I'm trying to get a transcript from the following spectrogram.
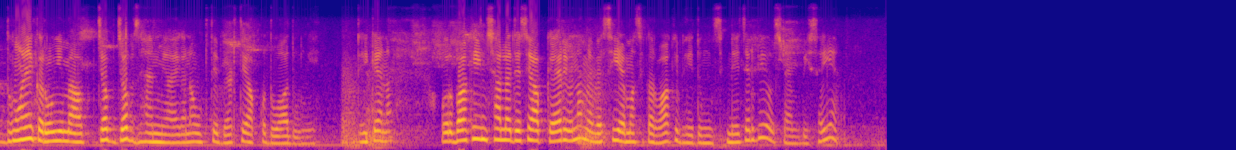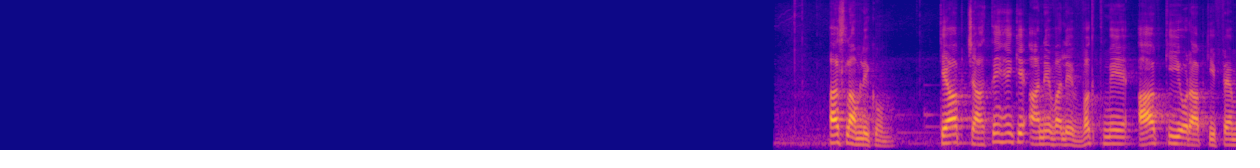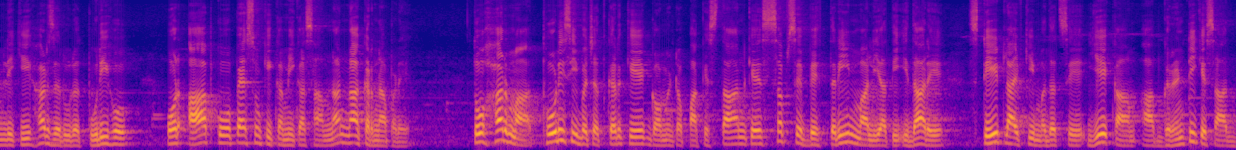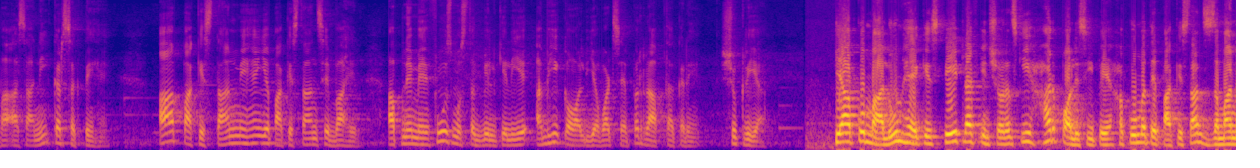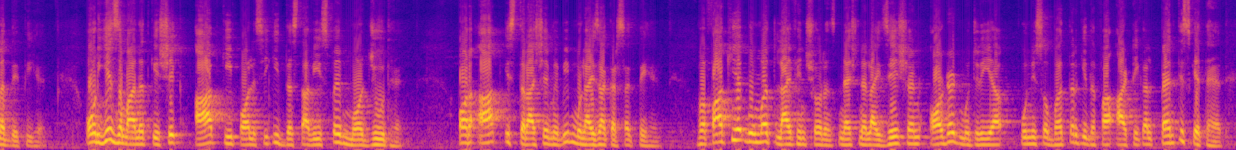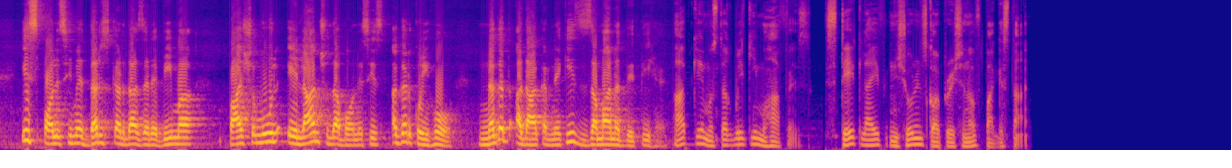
दुआएँ करूँगी मैं आप, जब जब जहन में आएगा ना, उठते बैठते आपको दुआ दूँगी। ठीक है ना? और बाकी इंशाल्लाह जैसे आप कह रहे हो ना, मैं वैसे ही एमा से करवा के भेज दूँगी। सिग्नेचर भी और स्टैम्प भी। सही है? अस्सलाम वालेकुम। क्या आप चाहते हैं कि आने वाले वक्त में आपकी और आपकी फैमिली की हर ज़रूरत पूरी हो और आपको पैसों की कमी का सामना ना करना पड़े? तो हर माह थोड़ी सी बचत करके गवर्नमेंट ऑफ़ पाकिस्तान के सबसे बेहतरीन मालियाती इदारे, स्टेट लाइफ की मदद से ये काम आप गारंटी के साथ बसानी कर सकते हैं। आप पाकिस्तान में हैं या पाकिस्तान से बाहर, अपने महफूज मुस्तबिल के लिए अभी कॉल या व्हाट्सएप पर रबता करें। शुक्रिया। क्या आपको मालूम है कि स्टेट लाइफ इंश्योरेंस की हर पॉलिसी पे हुकूमत पाकिस्तान जमानत देती है? और ये जमानत की शिक आपकी पॉलिसी की दस्तावेज़ पे मौजूद है। और आप इस तराशे में भी मुलायजा कर सकते हैं। वफाकी हुकूमत लाइफ इंश्योरेंस नेशनलाइजेशन ऑर्डर्ड मुजरिया उन्नीस सौ बहत्तर की दफ़ा आर्टिकल 35 के तहत इस पॉलिसी में दर्ज करदा जर बीमा बाशमूल ऐलान शुदा बोनसिस अगर कोई हो नगद अदा करने की जमानत देती है। आपके मुस्तबिल की मुहाफिज State Life Insurance Corporation of Pakistan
